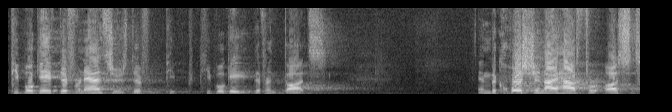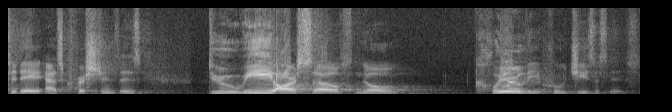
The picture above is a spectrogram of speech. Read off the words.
People gave different answers, different, pe- people gave different thoughts. And the question I have for us today as Christians is do we ourselves know clearly who Jesus is?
